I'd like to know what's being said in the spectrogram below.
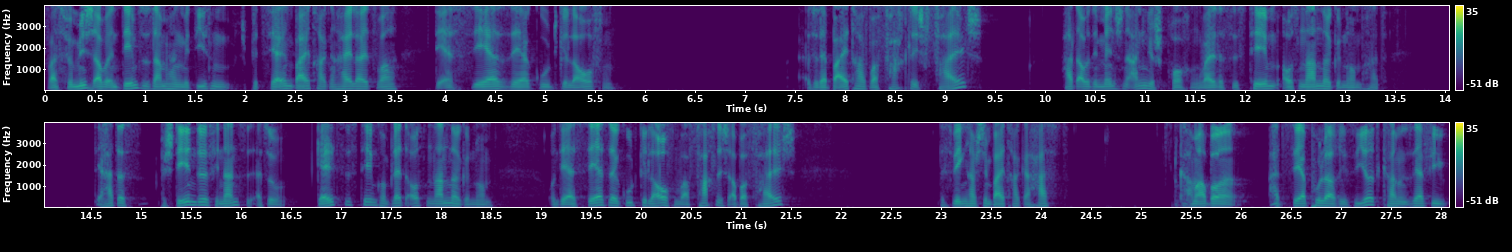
Was für mich aber in dem Zusammenhang mit diesem speziellen Beitrag ein Highlight war, der ist sehr, sehr gut gelaufen. Also der Beitrag war fachlich falsch, hat aber den Menschen angesprochen, weil das System auseinandergenommen hat. Der hat das bestehende Finanz-, also Geldsystem komplett auseinandergenommen. Und der ist sehr, sehr gut gelaufen, war fachlich aber falsch. Deswegen habe ich den Beitrag gehasst. Kam aber, hat sehr polarisiert, kam sehr viel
